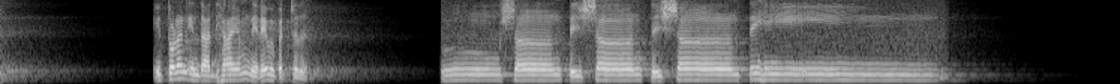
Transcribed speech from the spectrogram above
இத்துடன் இந்த அத்தியாயம் நிறைவு பெற்றது. ஷாந்தி சாந்தி சாந்தி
